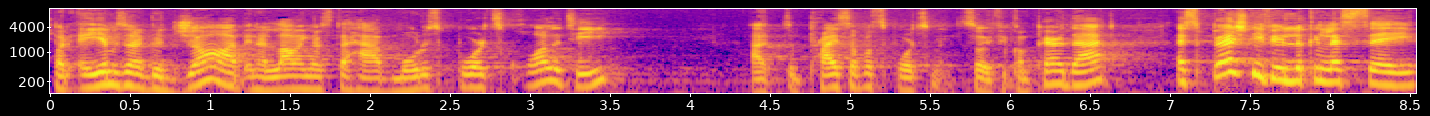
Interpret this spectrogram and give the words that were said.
But AEM has done a good job in allowing us to have motorsports quality at the price of a sportsman. So if you compare that, especially if you're looking, let's say,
